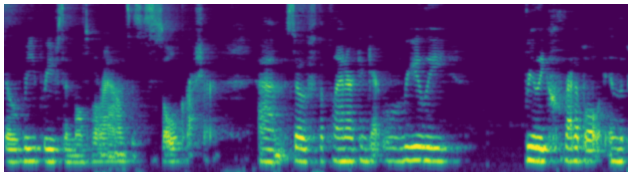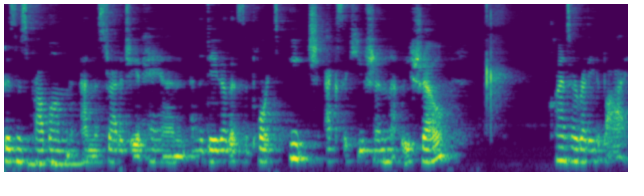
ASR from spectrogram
So rebriefs and multiple rounds is a soul crusher. Um, so if the planner can get really, really credible in the business problem and the strategy at hand and the data that supports each execution that we show, clients are ready to buy.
